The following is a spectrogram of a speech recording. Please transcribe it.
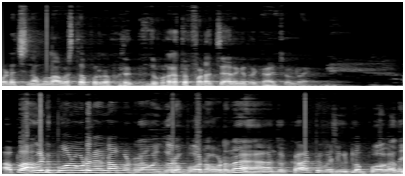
படைச்சி நம்மளாம் அவஸ்தப்படுற பிறகு இந்த உலகத்தை படைச்சாருங்கிறதுக்காக சொல்கிறேன் அப்போ அங்கிட்டு போன உடனே என்ன பண்ணுறான் கொஞ்சம் தூரம் போன உடனே அந்த காட்டு வாசிக்கிட்டலாம் போகாத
